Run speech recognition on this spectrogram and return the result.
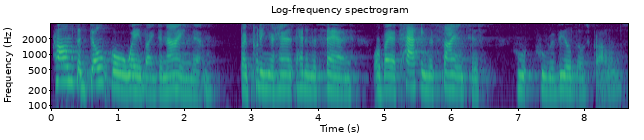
Problems that don't go away by denying them, by putting your head in the sand, or by attacking the scientists who, who revealed those problems.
